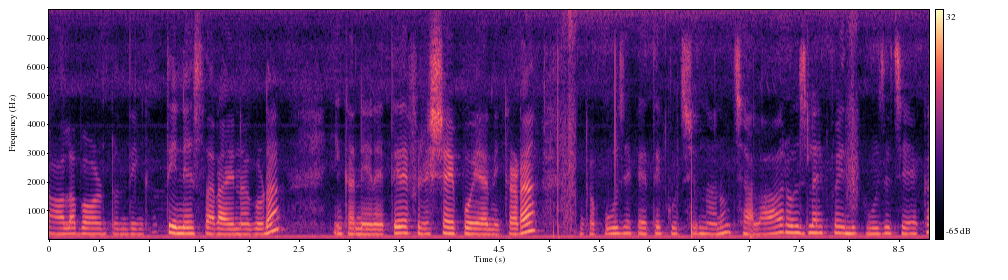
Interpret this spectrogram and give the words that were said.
చాలా బాగుంటుంది. ఇంకా తినేస్తారు ఆయన కూడా. ఇంకా నేనైతే ఫ్రెష్ అయిపోయాను ఇక్కడ. ఇంకా పూజకైతే కూర్చున్నాను. చాలా రోజులు అయిపోయింది పూజ చేయక.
